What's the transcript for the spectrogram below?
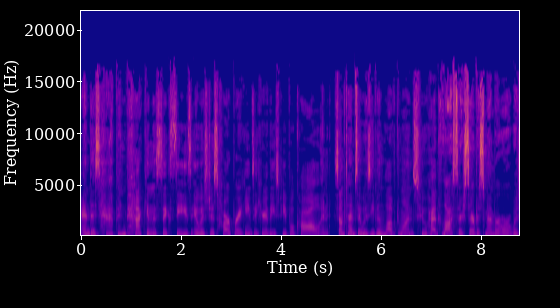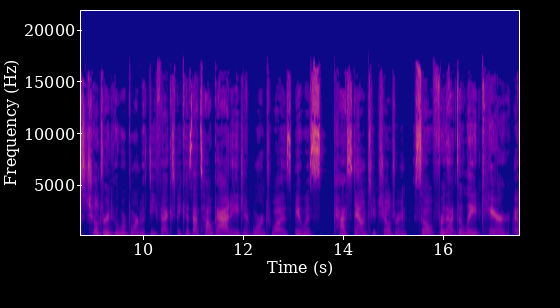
And this happened back in the 60s. It was just heartbreaking to hear these people call. And sometimes it was even loved ones who had lost their service member, or it was children who were born with defects because that's how bad Agent Orange was. It was passed down to children. So for that delayed care, I,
